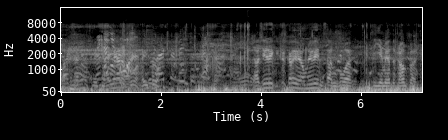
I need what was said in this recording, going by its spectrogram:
Tack så. Hej på. Lars-Erik kan ju om ni vill sen gå 10 meter framför.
